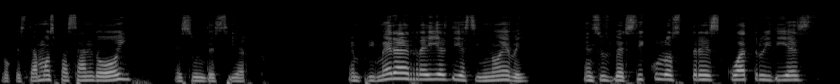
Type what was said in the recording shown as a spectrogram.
Lo que estamos pasando hoy es un desierto. En Primera Reyes 19, en sus versículos 3, 4 y 10,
